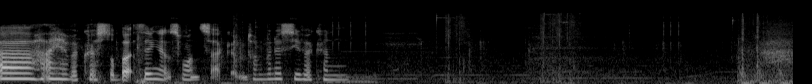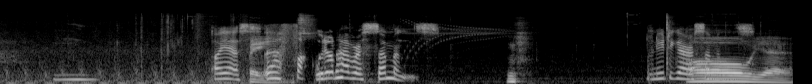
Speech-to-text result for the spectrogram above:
Uh, I have a crystal, but thing it's one second. I'm gonna see if I can. Hmm. Oh yes. Uh, fuck, we don't have our summons. we need to get our Oh summons. Oh yeah.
